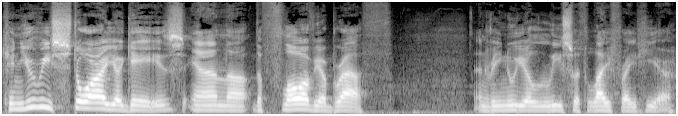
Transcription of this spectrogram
Can you restore your gaze and the, the flow of your breath and renew your lease with life right here?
